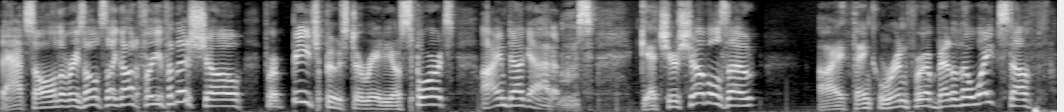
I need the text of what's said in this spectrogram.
That's all the results I got for you for this show. For Beach Booster Radio Sports, I'm Doug Adams. Get your shovels out. I think we're in for a bit of the white stuff.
